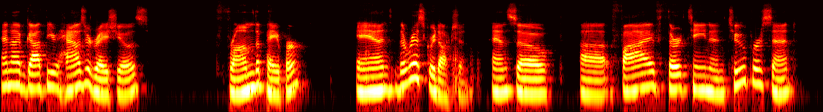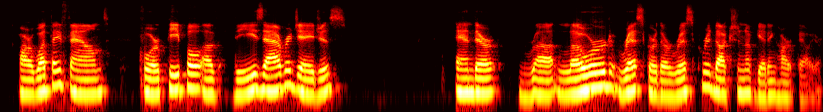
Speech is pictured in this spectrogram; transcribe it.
And I've got the hazard ratios from the paper. and the risk reduction. And so uh, 5, 13, and 2% are what they found for people of these average ages and their uh, lowered risk or their risk reduction of getting heart failure.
